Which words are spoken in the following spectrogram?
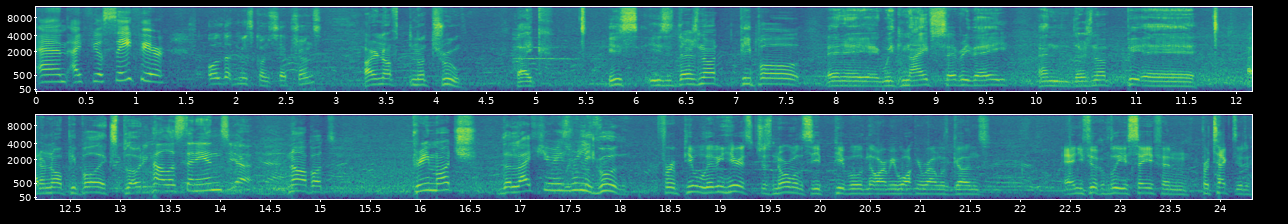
and I feel safe here. All that misconceptions are not not true. Like, is is there's not people uh, with knives every day, and there's not pe- uh, I don't know people exploding. Palestinians? Yeah. No, but pretty much the life here is really good. For people living here, it's just normal to see people in the army walking around with guns, and you feel completely safe and protected.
